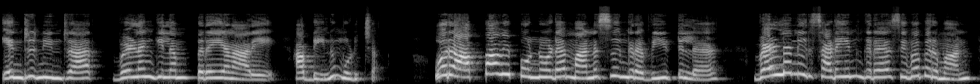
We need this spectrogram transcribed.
என்று நின்றார் விளங்கிலம் பிறையனாரே அப்படின்னு முடிச்சா ஒரு அப்பாவி பொண்ணோட மனசுங்கிற வீட்டுல வெள்ள நீர் சடையன்கிற சிவபெருமான்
